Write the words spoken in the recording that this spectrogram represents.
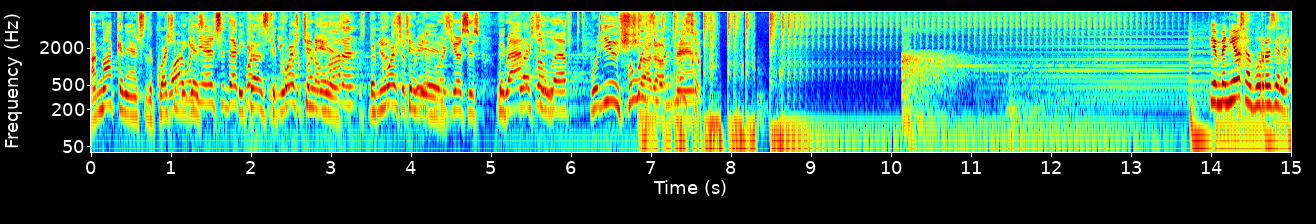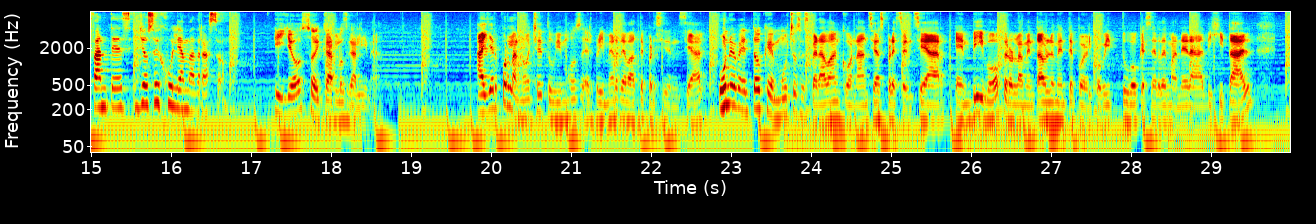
I'm not going to answer the question Why because, wouldn't you answer that because question? the You question put a is lot of the new question Supreme is Court justices, the radical question- left. Will you Who shut is your- up, man? listen. Bienvenidos a Burros y Elefantes, yo soy Julia Madrazo. Y yo soy Carlos Galina. Ayer por la noche tuvimos el primer debate presidencial, un evento que muchos esperaban con ansias presenciar en vivo, pero lamentablemente por el COVID tuvo que ser de manera digital.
